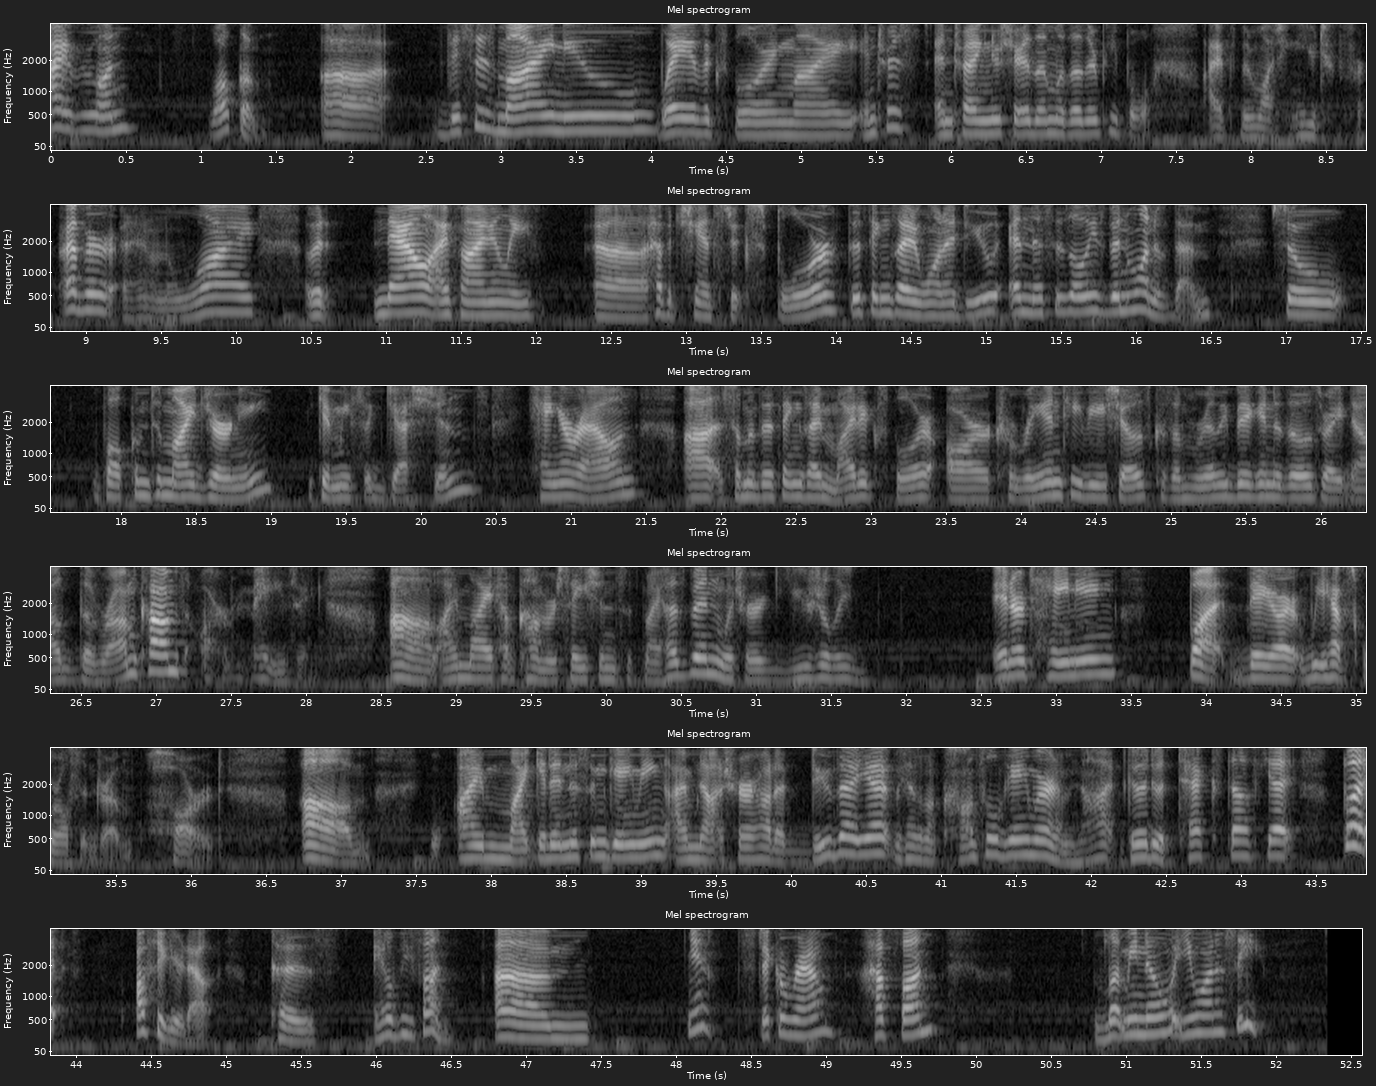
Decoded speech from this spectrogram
Hi everyone, welcome. Uh, this is my new way of exploring my interests and trying to share them with other people. I've been watching YouTube forever and I don't know why, but now I finally uh, have a chance to explore the things I want to do and this has always been one of them. So welcome to my journey. Give me suggestions, hang around. Uh, some of the things I might explore are Korean TV shows because I'm really big into those right now. The rom-coms are amazing. Um, I might have conversations with my husband, which are usually entertaining, but they are, we have squirrel syndrome hard. Um, I might get into some gaming. I'm not sure how to do that yet because I'm a console gamer and I'm not good with tech stuff yet, but I'll figure it out because it'll be fun. Um, yeah, stick around, have fun. Let me know what you want to see.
